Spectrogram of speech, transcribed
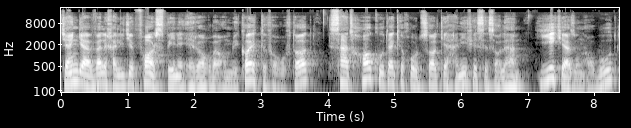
جنگ اول خلیج فارس بین عراق و آمریکا اتفاق افتاد صدها کودک خردسال که حنیف سه ساله هم یکی از اونها بود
